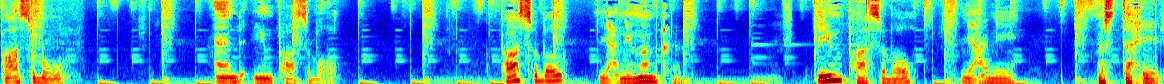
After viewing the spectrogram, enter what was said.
possible and impossible possible يعني ممكن impossible يعني مستحيل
